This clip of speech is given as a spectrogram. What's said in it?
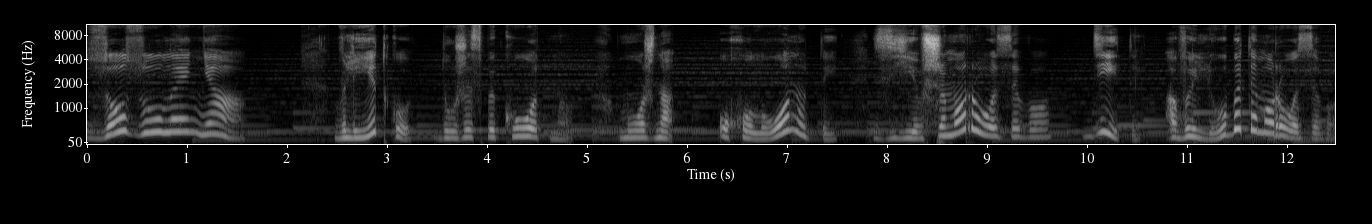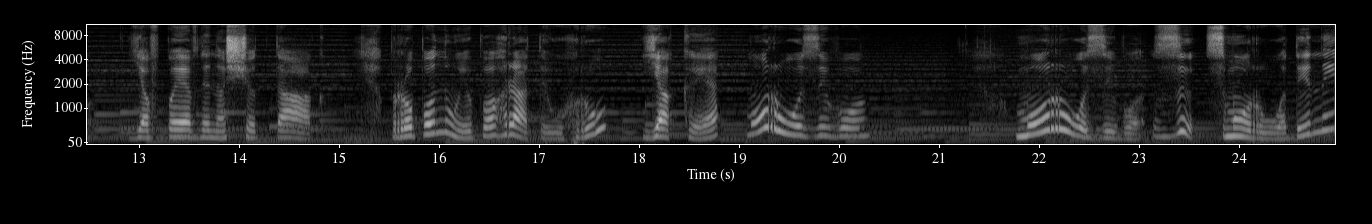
Зозуленя. Влітку дуже спекотно, можна охолонути, з'ївши морозиво. Діти, а ви любите морозиво? Я впевнена, що так. Пропоную пограти у гру Яке морозиво. Морозиво з смородини.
